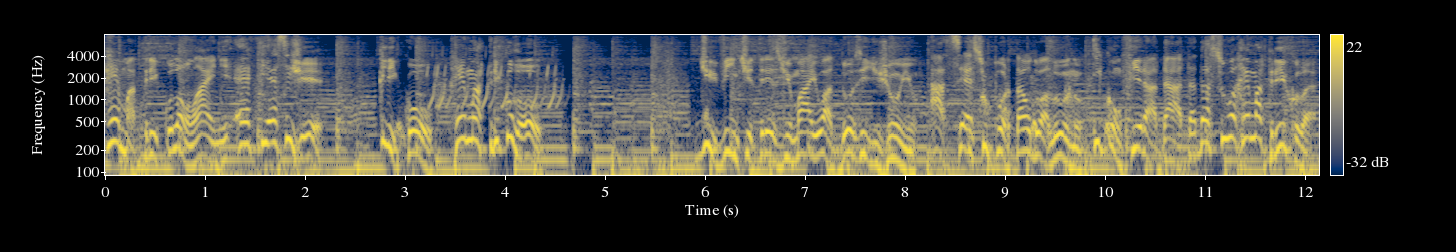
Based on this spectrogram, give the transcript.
Rematrícula Online FSG. Clicou, rematriculou. De 23 de maio a 12 de junho, acesse o portal do aluno e confira a data da sua rematrícula.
